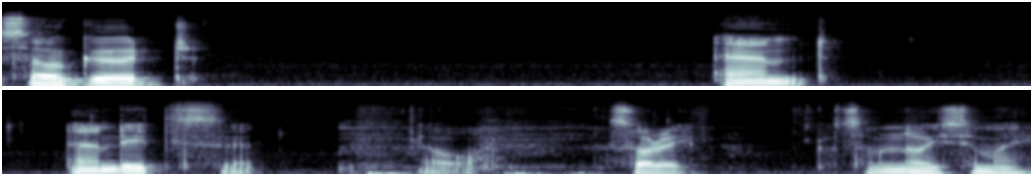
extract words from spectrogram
so good. And and it's uh, oh sorry, got some noise in my.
